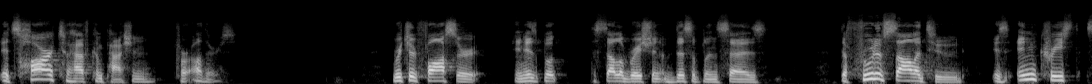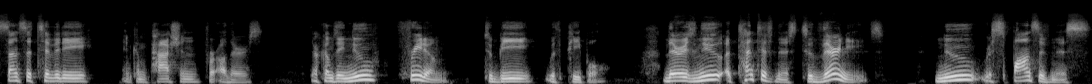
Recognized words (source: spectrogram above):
it's hard to have compassion for others. Richard Foster, in his book, The Celebration of Discipline, says the fruit of solitude is increased sensitivity and compassion for others. There comes a new freedom to be with people. There is new attentiveness to their needs, new responsiveness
